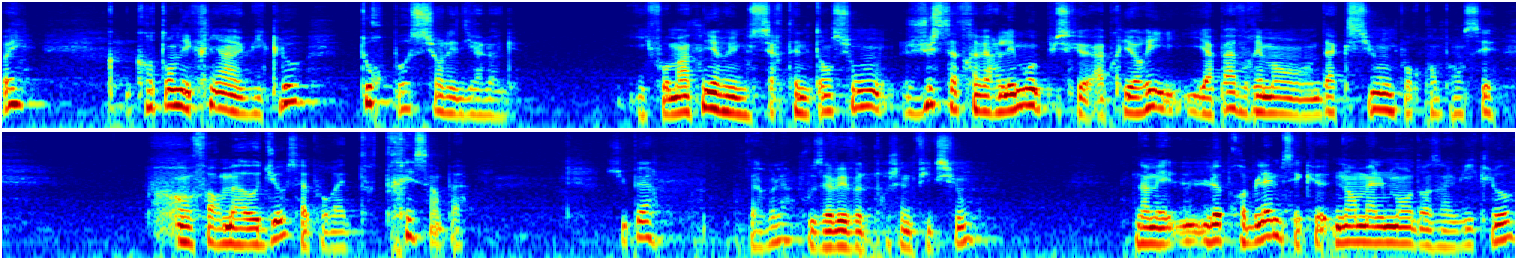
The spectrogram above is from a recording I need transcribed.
Oui. Quand on écrit un huis clos, tout repose sur les dialogues. Il faut maintenir une certaine tension juste à travers les mots, puisque, a priori, il n'y a pas vraiment d'action pour compenser. En format audio, ça pourrait être très sympa. Super. Ben voilà, vous avez votre prochaine fiction. Non mais le problème, c'est que normalement, dans un huis clos,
